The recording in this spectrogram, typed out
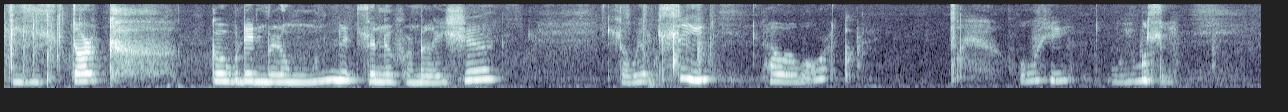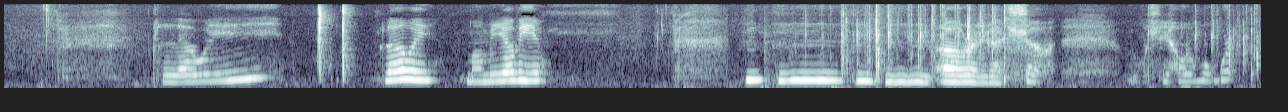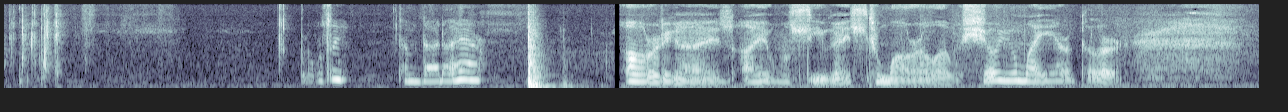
This is dark golden blonde. It's a new formulation. So we'll see how it will work. We'll see. We will see. Chloe. Chloe. Mommy love you. Mm-hmm. Alright guys, so we will see how it will work. But we'll see. Time to dye the hair. Alrighty guys, I will see you guys tomorrow. I will show you my hair color.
